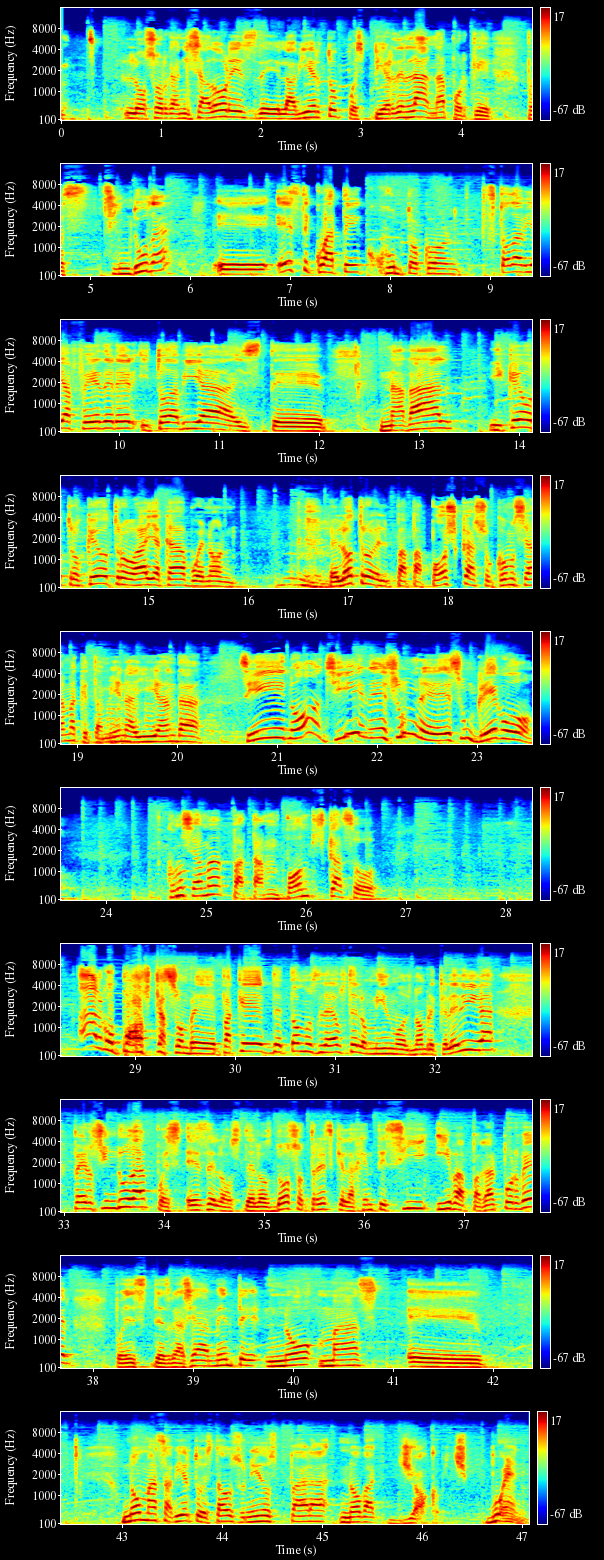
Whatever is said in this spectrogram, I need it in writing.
los organizadores del abierto pues pierden lana porque pues sin duda eh, este cuate, junto con todavía Federer y todavía este Nadal. ¿Y qué otro? ¿Qué otro hay acá, buenón? El otro, el Papaposhkas o cómo se llama, que también ahí anda. Sí, no, sí, es un, es un griego. ¿Cómo se llama? Patamponskas o. Algo Poscas, hombre. ¿Para qué de tomos le da usted lo mismo el nombre que le diga? Pero sin duda, pues es de los, de los dos o tres que la gente sí iba a pagar por ver. Pues desgraciadamente no más. Eh, no más abierto de Estados Unidos para Novak Djokovic. Bueno.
